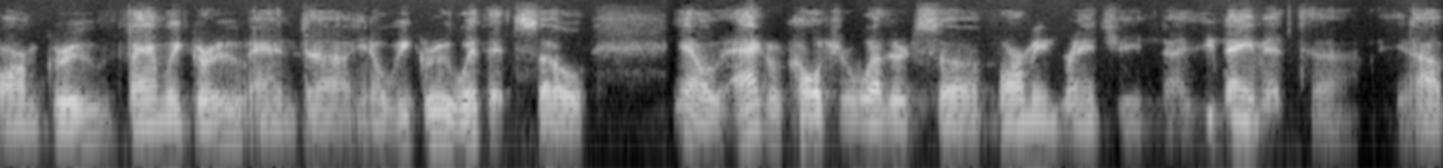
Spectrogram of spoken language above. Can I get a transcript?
Uh, farm grew, family grew, and uh, you know we grew with it. So, you know, agriculture, whether it's uh, farming, ranching, uh, you name it. Uh, you know,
